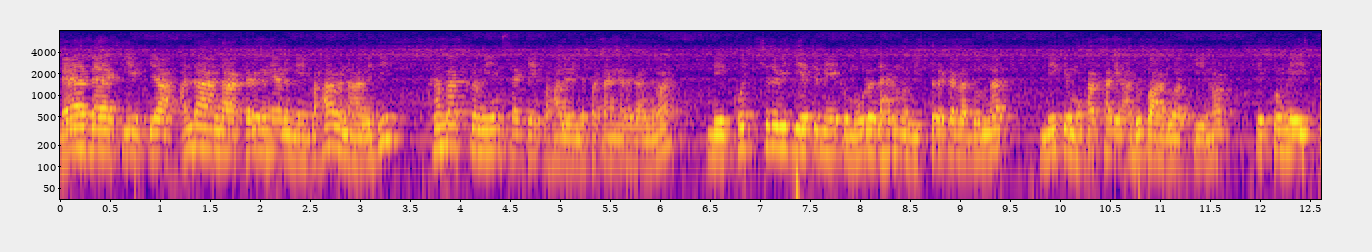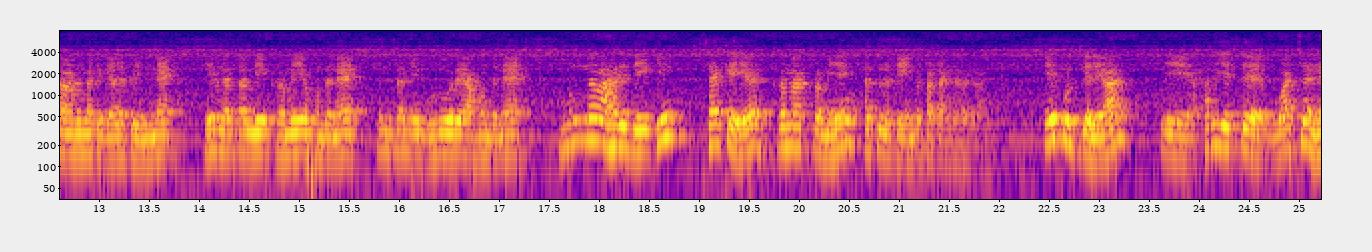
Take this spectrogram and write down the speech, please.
බෑ බෑ කිය කියා අඬා අඬා කරගෙන යන මේ භාවනාවේදී ක්‍රමක්‍රමයෙන් සැකේ පහළ වෙන්න පටන් අර ගන්නවා. මේ කොච්චර විදිහට මේක මූල ධර්ම විස්තර කරලා දුන්නත් මේකේ මොකක් හරි අඩුපාඩුවක් තියෙනවා එක්ක මේ ස්ථානෙ මට ගැලපෙන්නේ නැහැ. එහෙම නැත්නම් මේ ක්‍රමය හොඳ නැහැ. එහෙම නැත්නම් මේ ගුරුවරයා හොඳ නැහැ. මොනවා හරි දෙයකින් සැකය ක්‍රමක්‍රමයෙන් ඇතුළට එන්න පටන් අරගන්නවා. ඒ පුද්ගලයා ඒ හරියට වචන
